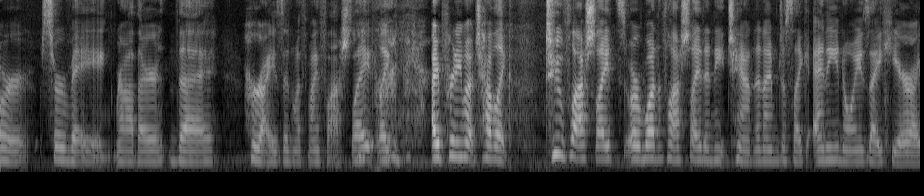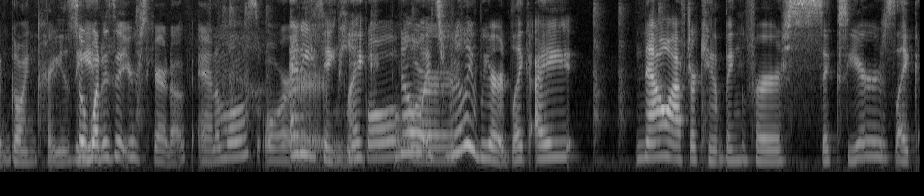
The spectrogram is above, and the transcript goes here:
or surveying rather the horizon with my flashlight. Like i pretty much have like two flashlights or one flashlight in each hand and i'm just like any noise i hear i'm going crazy. So what is it you're scared of? Animals or anything like no it's really weird. Like i now after camping for six years like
